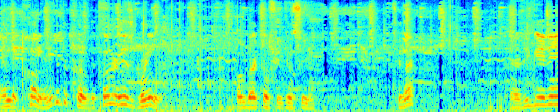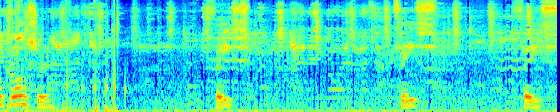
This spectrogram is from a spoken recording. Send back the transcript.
and the color. Look at the color. The color is green. Come back up so you can see. See that? As you get in closer, face, face, face,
